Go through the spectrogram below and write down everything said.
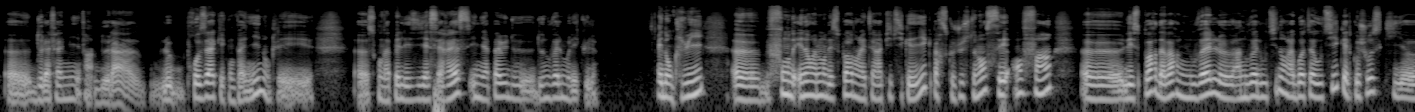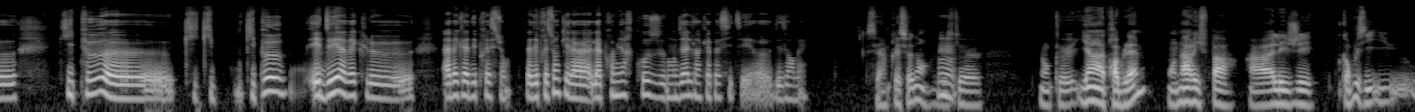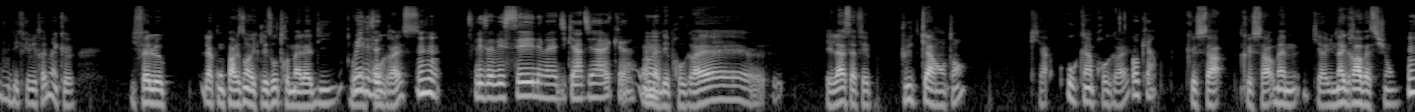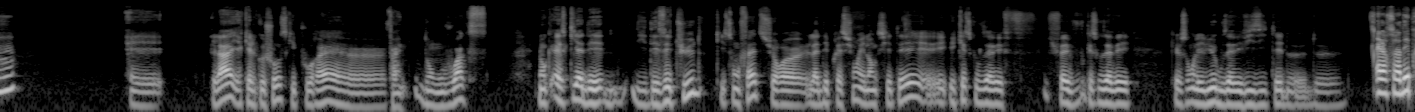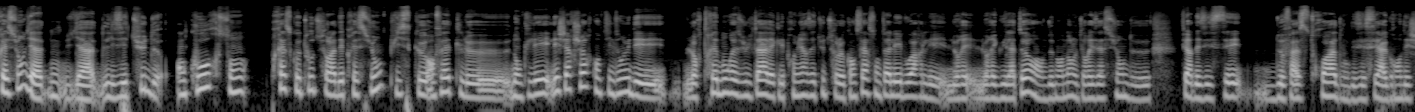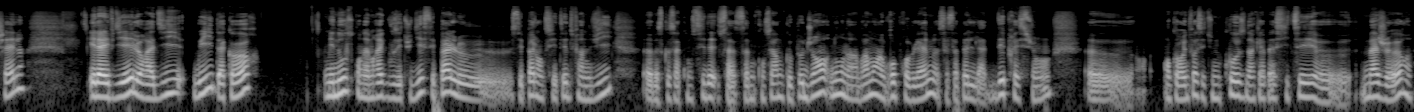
de la famille, enfin de la le Prozac et compagnie, donc les ce qu'on appelle les ISRS, il n'y a pas eu de, nouvelles molécules. Et donc lui fonde énormément d'espoir dans les thérapies psychédéliques parce que justement c'est enfin l'espoir d'avoir une nouvelle, un nouvel outil dans la boîte à outils, quelque chose qui, qui, peut, qui, qui, qui, peut aider avec, le, avec la dépression. La dépression qui est la, la première cause mondiale d'incapacité désormais. C'est impressionnant. Mmh. donc il y a un problème, on n'arrive pas à alléger en plus, vous décrivez très bien que il fait le, la comparaison avec les autres maladies où oui, on les progresse. Mmh les AVC, les maladies cardiaques. Euh, on a mmh. des progrès. Euh, et là, ça fait plus de 40 ans qu'il n'y a aucun progrès. Aucun. Que ça, que ça même qu'il y a une aggravation. Mmh et là, il y a quelque chose qui pourrait, euh, enfin, dont on voit que donc, est-ce qu'il y a des, des, études qui sont faites sur la dépression et l'anxiété Et, qu'est-ce que vous avez fait Qu'est-ce que vous avez Quels sont les lieux que vous avez visités de, Alors, sur la dépression, il y, a, il y a, les études en cours sont presque toutes sur la dépression, puisque en fait, le, donc les, chercheurs, quand ils ont eu des, leurs très bons résultats avec les premières études sur le cancer, sont allés voir le, le, régulateur en demandant l'autorisation de faire des essais de phase 3, donc des essais à grande échelle. Et la FDA leur a dit oui, d'accord, mais nous, ce qu'on aimerait que vous étudiez, c'est pas le, c'est pas l'anxiété de fin de vie, parce que ça, ne concerne que peu de gens. Nous, on a vraiment un gros problème. Ça s'appelle la dépression. encore une fois, c'est une cause d'incapacité majeure.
